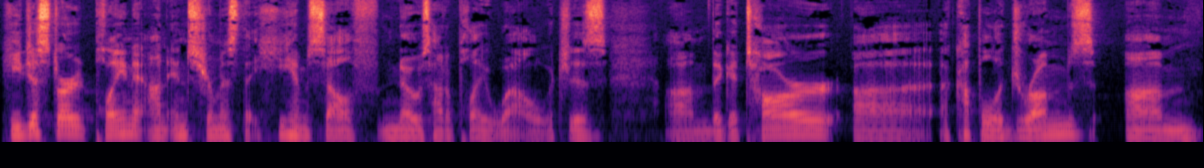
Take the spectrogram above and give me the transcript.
he just started playing it on instruments that he himself knows how to play well, which is um, the guitar, uh, a couple of drums, um,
